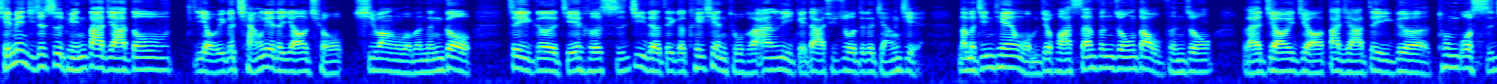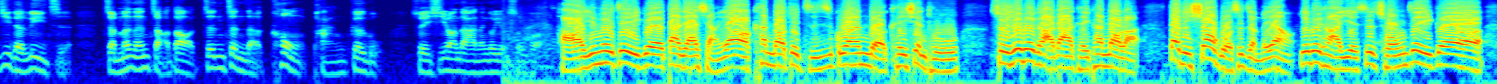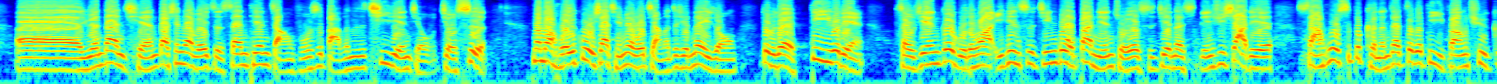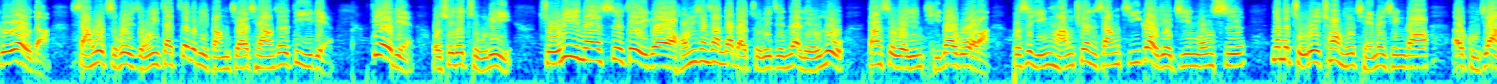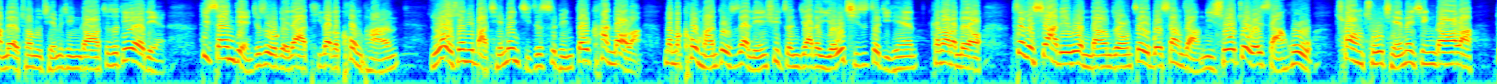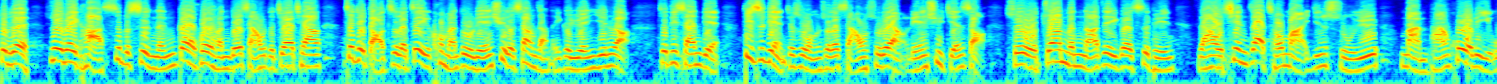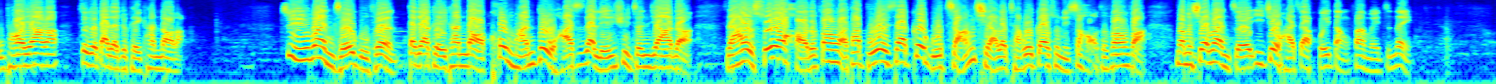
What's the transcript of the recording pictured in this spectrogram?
前面几次视频大家都有一个强烈的要求，希望我们能够这个结合实际的这个 K 线图和案例给大家去做这个讲解。那么今天我们就花三分钟到五分钟来教一教大家这一个通过实际的例子，怎么能找到真正的控盘个股。所以希望大家能够有收获。好，因为这一个大家想要看到最直观的 K 线图，所以瑞贝卡大家可以看到了，到底效果是怎么样？瑞贝卡也是从这一个呃元旦前到现在为止三天涨幅是百分之七点九九四。那么回顾一下前面我讲的这些内容，对不对？第一个点。首先，个股的话，一定是经过半年左右时间的连续下跌，散户是不可能在这个地方去割肉的，散户只会容易在这个地方交枪，这是第一点。第二点，我说的主力，主力呢是这个红线向上代表主力资金在流入，当时我已经提到过了，不是银行、券商、机构就基金公司。那么主力创出前面新高，而股价没有创出前面新高，这是第二点。第三点就是我给大家提到的控盘。如果说你把前面几次视频都看到了，那么控盘度是在连续增加的，尤其是这几天，看到了没有？这个下跌过程当中，这一波上涨，你说作为散户创出前面新高了，对不对？瑞贝卡是不是能够会很多散户的交枪？这就导致了这个控盘度连续的上涨的一个原因了。这第三点，第四点就是我们说的散户数量连续减少，所以我专门拿这一个视频，然后现在筹码已经属于满盘获利无抛压了，这个大家就可以看到了。至于万泽股份，大家可以看到控盘度还是在连续增加的。然后所有好的方法，它不会在个股涨起来了才会告诉你是好的方法。那么现在万泽依旧还在回档范围之内。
